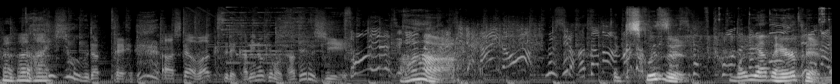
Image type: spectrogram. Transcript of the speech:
大丈夫だって明日はワックスで髪の毛も立てるし Ah, むしろ頭 exquisite. Why do you have a hairpin? でも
